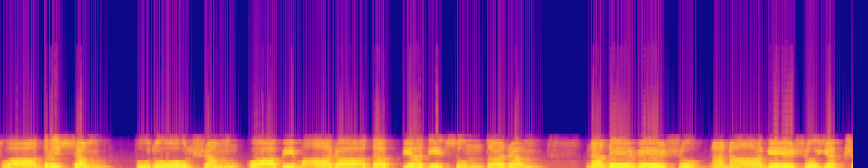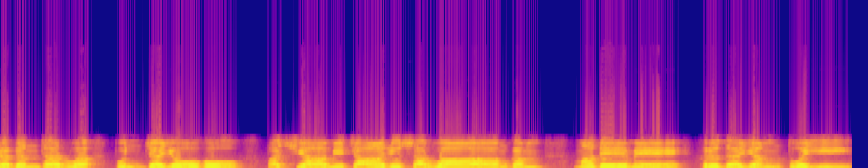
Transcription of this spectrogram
त्वादृशं पुरुषं क्वापि मारादप्यधिसुन्दरं न देवेषु न नागेषु यक्षगन्धर्वपुञ्जयोः पश्यामि चारु सर्वाङ्गं मदे मे हृदयं त्वयि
